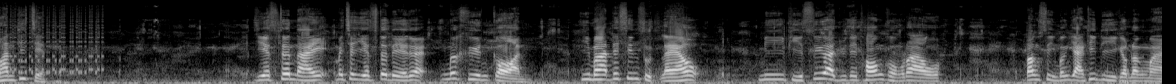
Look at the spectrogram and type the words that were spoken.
วันที่ 7 yesterday ไม่ใช่ yesterday ด้วย เมื่อคืนก่อนหิมะได้สิ้นสุดแล้ว มีผีเสื้ออยู่ในท้องของเรา บางสิ่งบางอย่างที่ดีกำลังมา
